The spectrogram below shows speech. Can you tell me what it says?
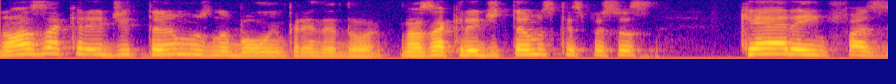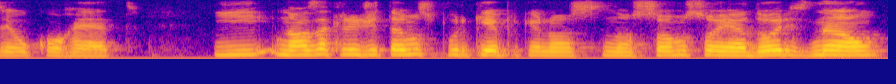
Nós acreditamos no bom empreendedor, nós acreditamos que as pessoas querem fazer o correto. E nós acreditamos por quê? Porque nós, nós somos sonhadores? Não.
